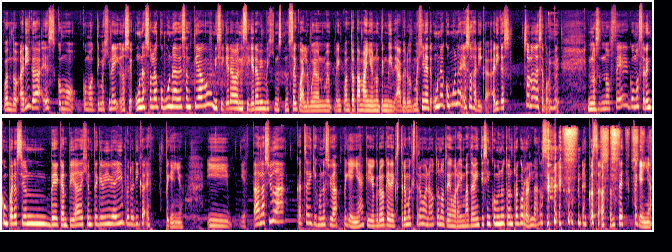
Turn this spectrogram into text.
cuando Arica es como, como te imaginas, no sé, una sola comuna de Santiago, ni siquiera, ni siquiera me imagino, no sé cuál, weón, en cuanto a tamaño no tengo idea, pero imagínate, una comuna, eso es Arica. Arica es solo de ese porte. no, no sé cómo será en comparación de cantidad de gente que vive ahí, pero Arica es pequeño. Y, y está la ciudad, ¿cachai? Que es una ciudad pequeña, que yo creo que de extremo a extremo en auto no te demoráis más de 25 minutos en recorrerla. O sea, es una cosa bastante pequeña.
